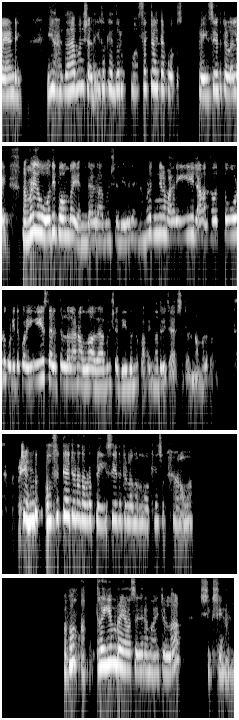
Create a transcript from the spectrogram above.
വേണ്ടേ? ഈ അതാബും ഷദീദൊക്കെ എന്തൊരു പെർഫെക്റ്റ് ആയിട്ടാ പ്ലേസ് ചെയ്തിട്ടുള്ളത് അല്ലേ നമ്മൾ ഇത് ഓതി പോകുമ്പോ എന്താ അതാബും ഷദീദ് അല്ലേ? നമ്മളിങ്ങനെ വളരെ ലാഘവത്തോട് കൂടി ഇത് കുറേ സ്ഥലത്തുള്ളതാണ് അള്ളാഹ് അതാബും ഷദീദ് എന്ന് പറയുന്നത് വിചാരിച്ചിട്ടാണ് നമ്മൾ പറയുന്നത്. പക്ഷെ എന്ത് പെർഫെക്റ്റ് ആയിട്ടാണ് അത് അവിടെ പ്ലേസ് ചെയ്തിട്ടുള്ളതെന്ന് നോക്കിയാൽ സുഖാണോ അപ്പം അത്രയും പ്രയാസകരമായിട്ടുള്ള ശിക്ഷയാണ്.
